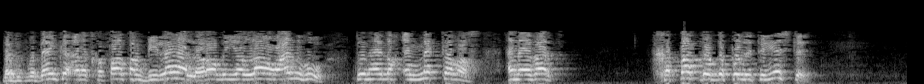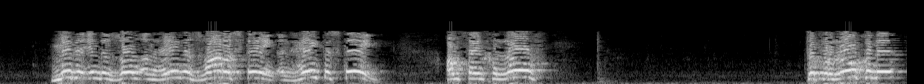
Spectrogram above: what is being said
Dat doet me denken aan het geval van Bilal radiyallahu anhu. Toen hij nog in Mekka was. En hij werd gepakt door de polytheïsten. Midden in de zon een hele zware steen. Een hete steen. Om zijn geloof te verloochenen.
